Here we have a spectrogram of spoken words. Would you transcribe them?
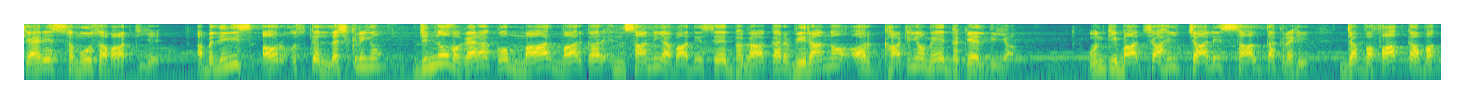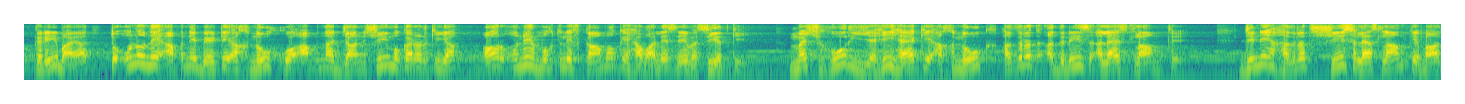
شہر سموس آباد کیے۔ ابلیس اور اس کے لشکریوں، جنوں وغیرہ کو مار مار کر انسانی آبادی سے بھگا کر ویرانوں اور گھاٹیوں میں دھکیل دیا۔ ان کی بادشاہی چالیس سال تک رہی۔ جب وفات کا وقت قریب آیا تو انہوں نے اپنے بیٹے اخنوخ کو اپنا جانشین مقرر کیا اور انہیں مختلف کاموں کے حوالے سے وسیعت کی۔ مشہور یہی ہے کہ اخنوخ حضرت ادریس علیہ السلام تھے، جنہیں حضرت شیس علیہ السلام کے بعد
